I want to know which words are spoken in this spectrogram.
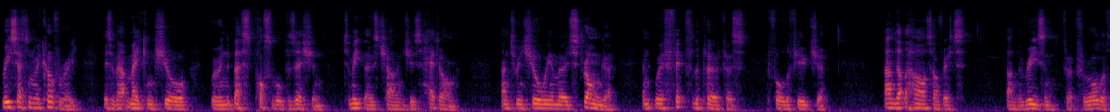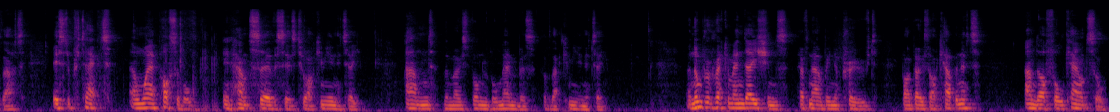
Reset and recovery is about making sure we're in the best possible position to meet those challenges head on and to ensure we emerge stronger and we're fit for the purpose for the future. And at the heart of it, and the reason for, for all of that, is to protect and where possible enhance services to our community and the most vulnerable members of that community. A number of recommendations have now been approved by both our Cabinet and our full Council,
